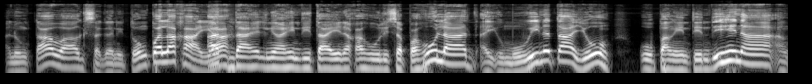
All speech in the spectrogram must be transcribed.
Anong tawag sa ganitong palakaya? At dahil nga hindi tayo nakahuli sa pahulad, ay umuwi na tayo upang intindihin na ang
